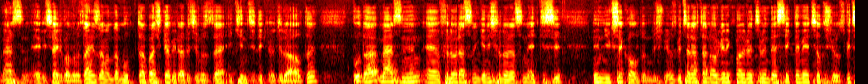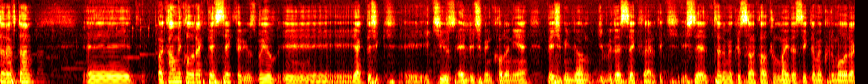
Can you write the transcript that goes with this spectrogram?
Mersin Erişehir balımız. Aynı zamanda Mut'ta başka bir arıcımız da ikincilik ödülü aldı. Bu da Mersin'in e, florasının, geniş florasının etkisinin yüksek olduğunu düşünüyoruz. Bir taraftan organik bal üretimini desteklemeye çalışıyoruz. Bir taraftan ee, bakanlık olarak destek veriyoruz. Bu yıl e, yaklaşık e, 253 bin koloniye 5 milyon gibi destek verdik. İşte Tarım ve Kırsal Kalkınmayı Destekleme Kurumu olarak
